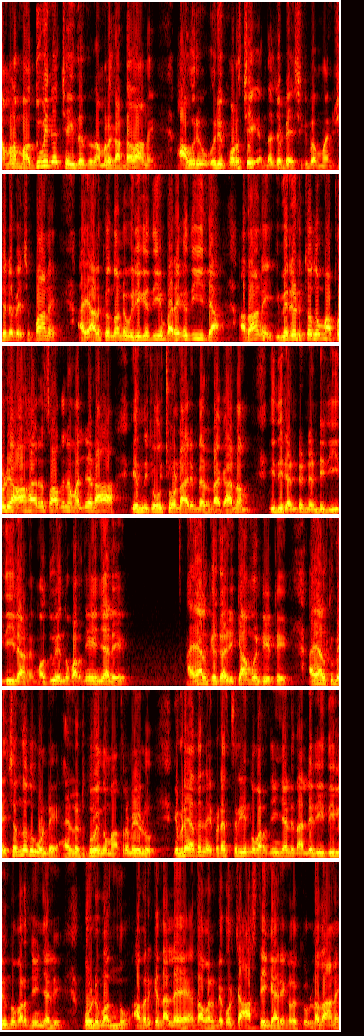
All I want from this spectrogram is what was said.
നമ്മളെ മധുവിനെ ചെയ്തത് നമ്മൾ കണ്ടതാണ്. ആ ഒരു ഒരു കുറച്ച് എന്താ വെച്ചാൽ വിശപ്പ് മനുഷ്യന്റെ വിശപ്പാണ്. അയാൾക്കൊന്നും പറഞ്ഞാൽ ഒരു ഗതിയും പരഗതിയില്ല അതാണ് ഇവരെടുത്തതും അപ്പോഴും ആഹാര സാധനം സാധനമല്ലേടാ എന്ന് ചോദിച്ചുകൊണ്ട് ആരും വരണ്ട. കാരണം ഇത് രണ്ടും രണ്ട് രീതിയിലാണ്. മധു എന്ന് പറഞ്ഞു കഴിഞ്ഞാൽ അയാൾക്ക് കഴിക്കാൻ വേണ്ടിയിട്ട് അയാൾക്ക് വിശന്നത് കൊണ്ട് അയാൾ എടുത്തു എന്ന് മാത്രമേ ഉള്ളൂ. ഇവിടെ അതല്ല ഇവിടെ സ്ത്രീ എന്ന് പറഞ്ഞു കഴിഞ്ഞാൽ നല്ല രീതിയിൽ എന്ന് പറഞ്ഞു കഴിഞ്ഞാൽ കൊണ്ട് വന്നു അവർക്ക് നല്ല എന്താ പറയണ്ടേ കുറച്ച് ആസ്തിയും കാര്യങ്ങളൊക്കെ ഉള്ളതാണ്.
